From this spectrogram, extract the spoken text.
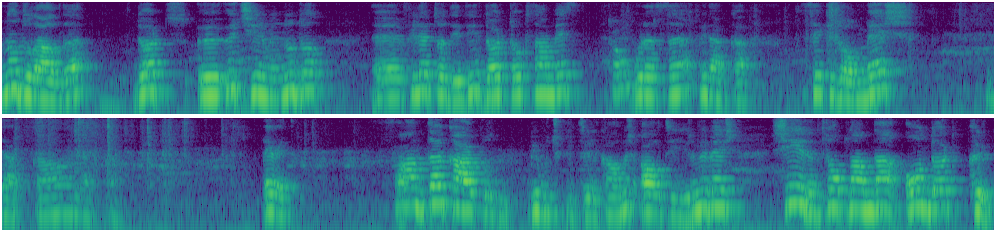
Noodle aldı. 4 e, 3.20 noodle e, filato dediği 4.95 Tamam. burası bir dakika. 8.15 bir dakika bir dakika. Evet. Fanta karpuz 1.5 litrelik almış. 6.25 şiirin toplamda 14.40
